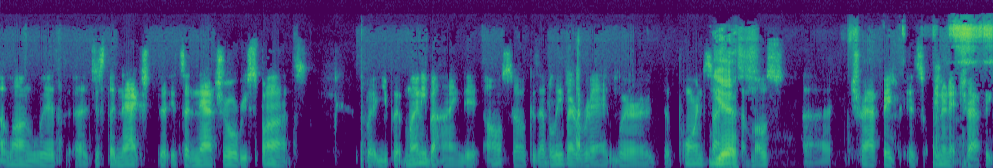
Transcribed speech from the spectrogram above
along with uh, just the nat- it's a natural response but you put money behind it also because I believe I read where the porn site yes. the most uh, traffic is internet traffic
